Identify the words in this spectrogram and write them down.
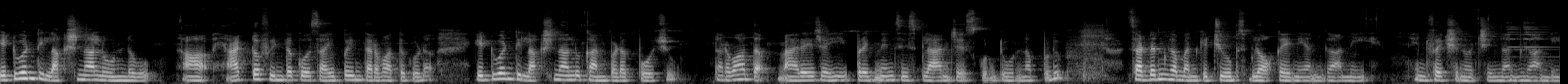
ఎటువంటి లక్షణాలు ఉండవు. ఆ యాక్ట్ ఆఫ్ ఇంటర్కోర్స్ అయిపోయిన తర్వాత కూడా ఎటువంటి లక్షణాలు కనపడకపోవచ్చు. తర్వాత మ్యారేజ్ అయ్యి ప్రెగ్నెన్సీస్ ప్లాన్ చేసుకుంటూ ఉన్నప్పుడు సడన్గా మనకి ట్యూబ్స్ బ్లాక్ అయినాయని కానీ ఇన్ఫెక్షన్ వచ్చిందని కానీ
